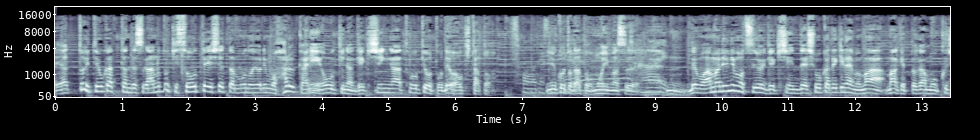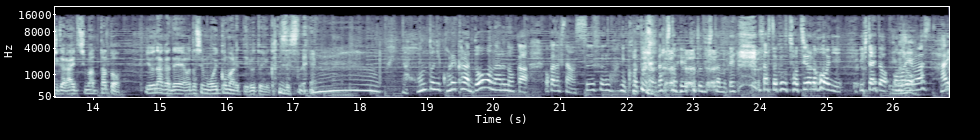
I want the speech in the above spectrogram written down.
ー、やっといてよかったんですがあの時想定してたものよりもはるかに大きな激震が東京都では起きたと。いうことだと思います、はい、うん、でもあまりにも強い激震で消化できないままマーケットがもう9時から開いてしまったという中で私も追い込まれているという感じですね。いや本当にこれからどうなるのか岡崎さんは数分後に答えを出すということでしたので 早速そちらの方に行きたいと思います。はい、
